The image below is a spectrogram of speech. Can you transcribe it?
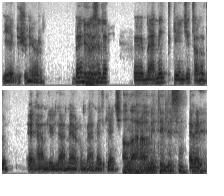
diye düşünüyorum. Ben evet. mesela e, Mehmet Genç'i tanıdım. Elhamdülillah merhum Mehmet Genç. Allah rahmet eylesin. Evet. Tabii.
